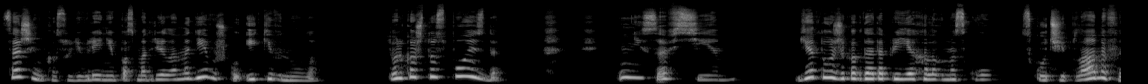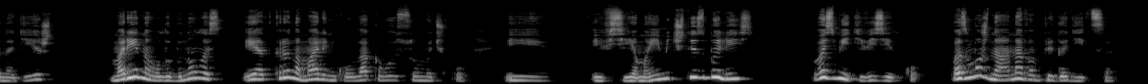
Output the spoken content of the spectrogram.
Сашенька с удивлением посмотрела на девушку и кивнула. «Только что с поезда?» «Не совсем. Я тоже когда-то приехала в Москву с кучей планов и надежд. Марина улыбнулась и открыла маленькую лаковую сумочку. И... и все мои мечты сбылись. Возьмите визитку. Возможно, она вам пригодится.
